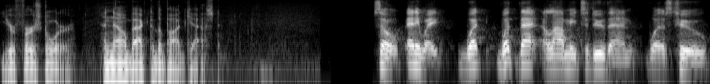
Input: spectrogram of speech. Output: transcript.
your first order. And now back to the podcast so anyway, what what that allowed me to do then was to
